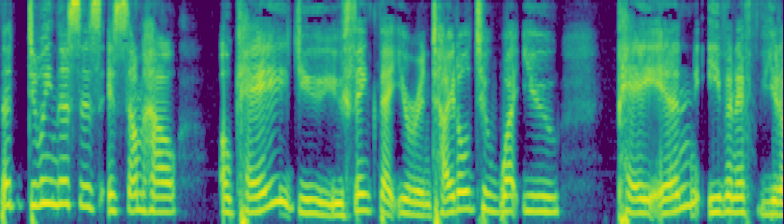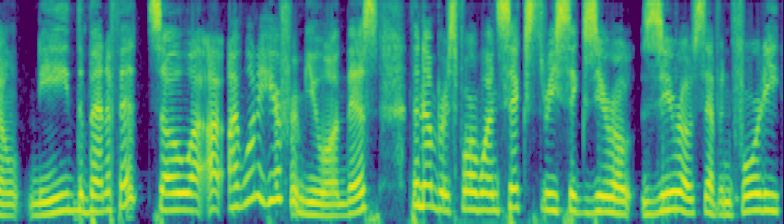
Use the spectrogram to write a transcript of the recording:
that doing this is is somehow okay? Do you think that you're entitled to what you pay in, even if you don't need the benefit. So uh, I, I want to hear from you on this. The number is 416 360 0740,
